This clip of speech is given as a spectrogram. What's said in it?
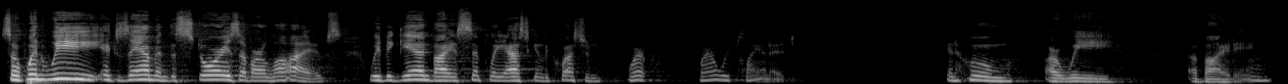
So when we examine the stories of our lives, we begin by simply asking the question where, where are we planted? In whom are we abiding?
